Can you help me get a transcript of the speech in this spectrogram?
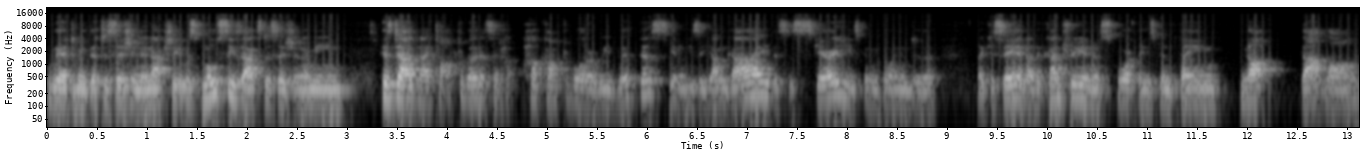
we had to make the decision. And actually, it was mostly Zach's decision. I mean, his dad and I talked about it. Said, how comfortable are we with this? You know, he's a young guy. This is scary. He's going to be going into the, like you say, another country in a sport that he's been playing not that long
